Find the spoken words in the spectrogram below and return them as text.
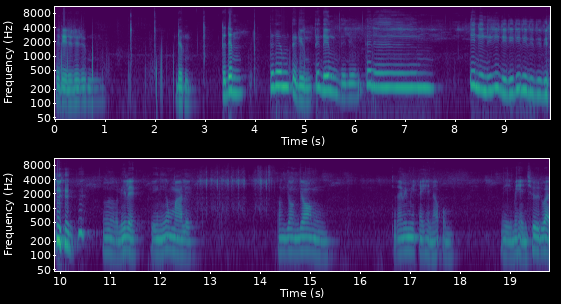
ตึดึมตึดึมดึมตึดึม ตึดึมตึดึมตึดึมตึดึมตึดึมตึดึมตึดึมตึดึมตึดึมตึดึมเออวันนี้เลย เพลงนี้ต้องมาเลย ต้องย่องย่อง จะได้ไม่มีใครเห็นนะครับผม นี่ไม่เห็นชื่อด้วย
